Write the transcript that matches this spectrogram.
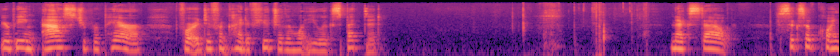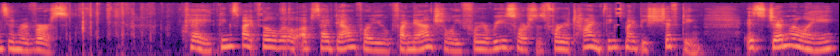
You're being asked to prepare for a different kind of future than what you expected. Next out, Six of Coins in reverse. Okay, things might feel a little upside down for you financially, for your resources, for your time. Things might be shifting. It's generally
